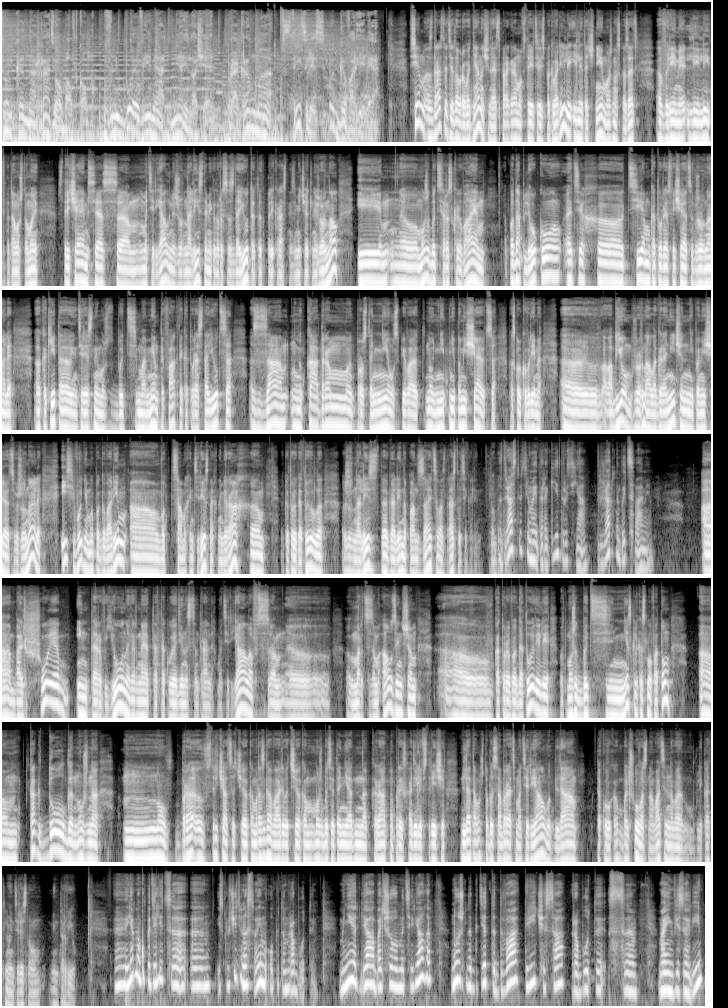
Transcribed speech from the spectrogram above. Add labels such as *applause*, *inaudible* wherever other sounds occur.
Только на Радио Болтком. В любое время дня и ночи. Программа «Встретились, поговорили». Всем здравствуйте, доброго дня. Начинается программа «Встретились, поговорили», или точнее, можно сказать, «Время Лилит», потому что мы встречаемся с эм, материалами, журналистами, которые создают этот прекрасный, замечательный журнал, и, э, может быть, раскрываем подоплеку этих э, тем, которые освещаются в журнале, э, какие-то интересные, может быть, моменты, факты, которые остаются за кадром, просто не успевают, ну, не, не помещаются, поскольку время, э, объем журнала ограничен, не помещаются в журнале. И сегодня мы поговорим о вот самых интересных номерах, которые готовила журналист Галина Панзайцева. Здравствуйте, Галина. Добрый Здравствуйте, мои дорогие друзья. Приятно быть с вами. А большое интервью, наверное, это такой один из центральных материалов с э, Марцизом Аузеншем, э, который вы готовили. Вот, может быть, несколько слов о том, э, как долго нужно ну, встречаться с человеком, разговаривать с человеком, может быть, это неоднократно происходили встречи для того, чтобы собрать материал вот для такого большого, основательного, увлекательного, интересного интервью? Э, я могу поделиться э, исключительно своим опытом работы. Мне для большого материала нужно где-то 2-3 часа работы с моим визави.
